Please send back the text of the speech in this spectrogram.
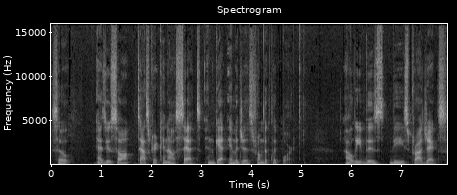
So as you saw, Tasker can now set and get images from the clipboard. I'll leave this, these projects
